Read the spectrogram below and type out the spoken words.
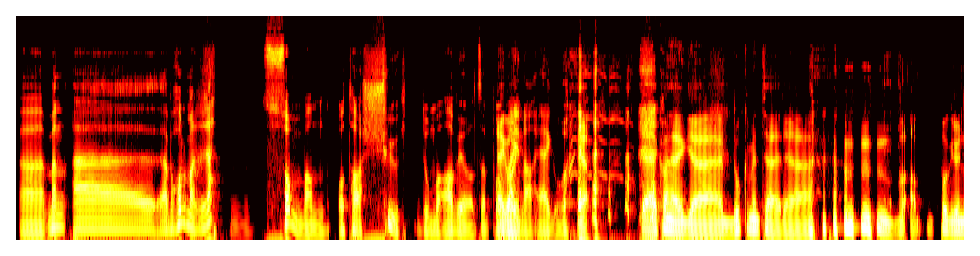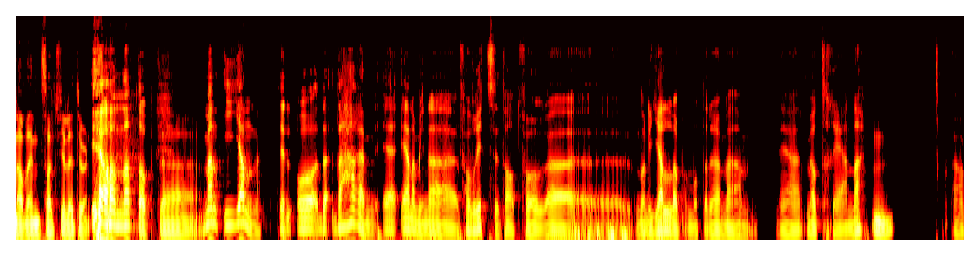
Uh, men uh, jeg beholder meg retten som mann å ta sjukt dumme avgjørelser på vegne av ego. Det kan jeg eh, dokumentere på grunn av den Saltfjellet-turen. ja, nettopp. Det- Men igjen til Og det, det her er en av mine favorittsitat for uh, når det gjelder på en måte det med, med, med å trene. Mm.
